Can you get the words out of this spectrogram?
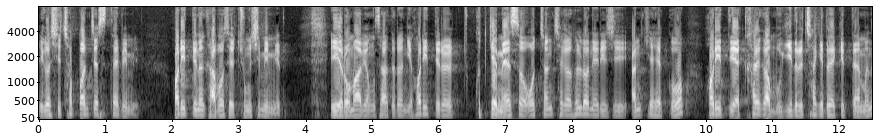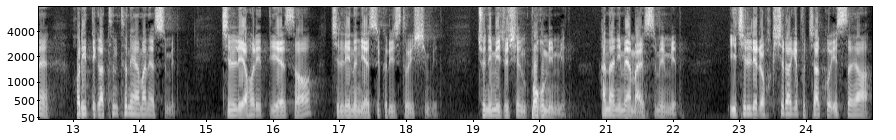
이것이 첫 번째 스텝입니다. 허리띠는 갑옷의 중심입니다. 이 로마 병사들은 이 허리띠를 굳게 매서 옷 전체가 흘러내리지 않게 했고 허리띠에 칼과 무기들을 차기도 했기 때문에 허리띠가 튼튼해야만 했습니다. 진리의 허리띠에서 진리는 예수 그리스도이십니다. 주님이 주신 복음입니다. 하나님의 말씀입니다. 이 진리를 확실하게 붙잡고 있어야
